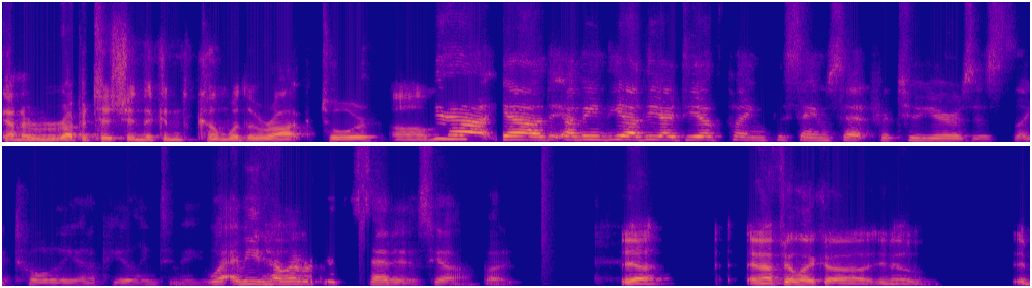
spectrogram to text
kind of repetition that can come with a rock tour. Um, yeah, yeah. The, I mean, yeah, the idea of playing the same set for two years is like totally unappealing to me. Well, I mean, yeah. however good the set is, yeah, but yeah, and I feel like, uh, you know, it,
